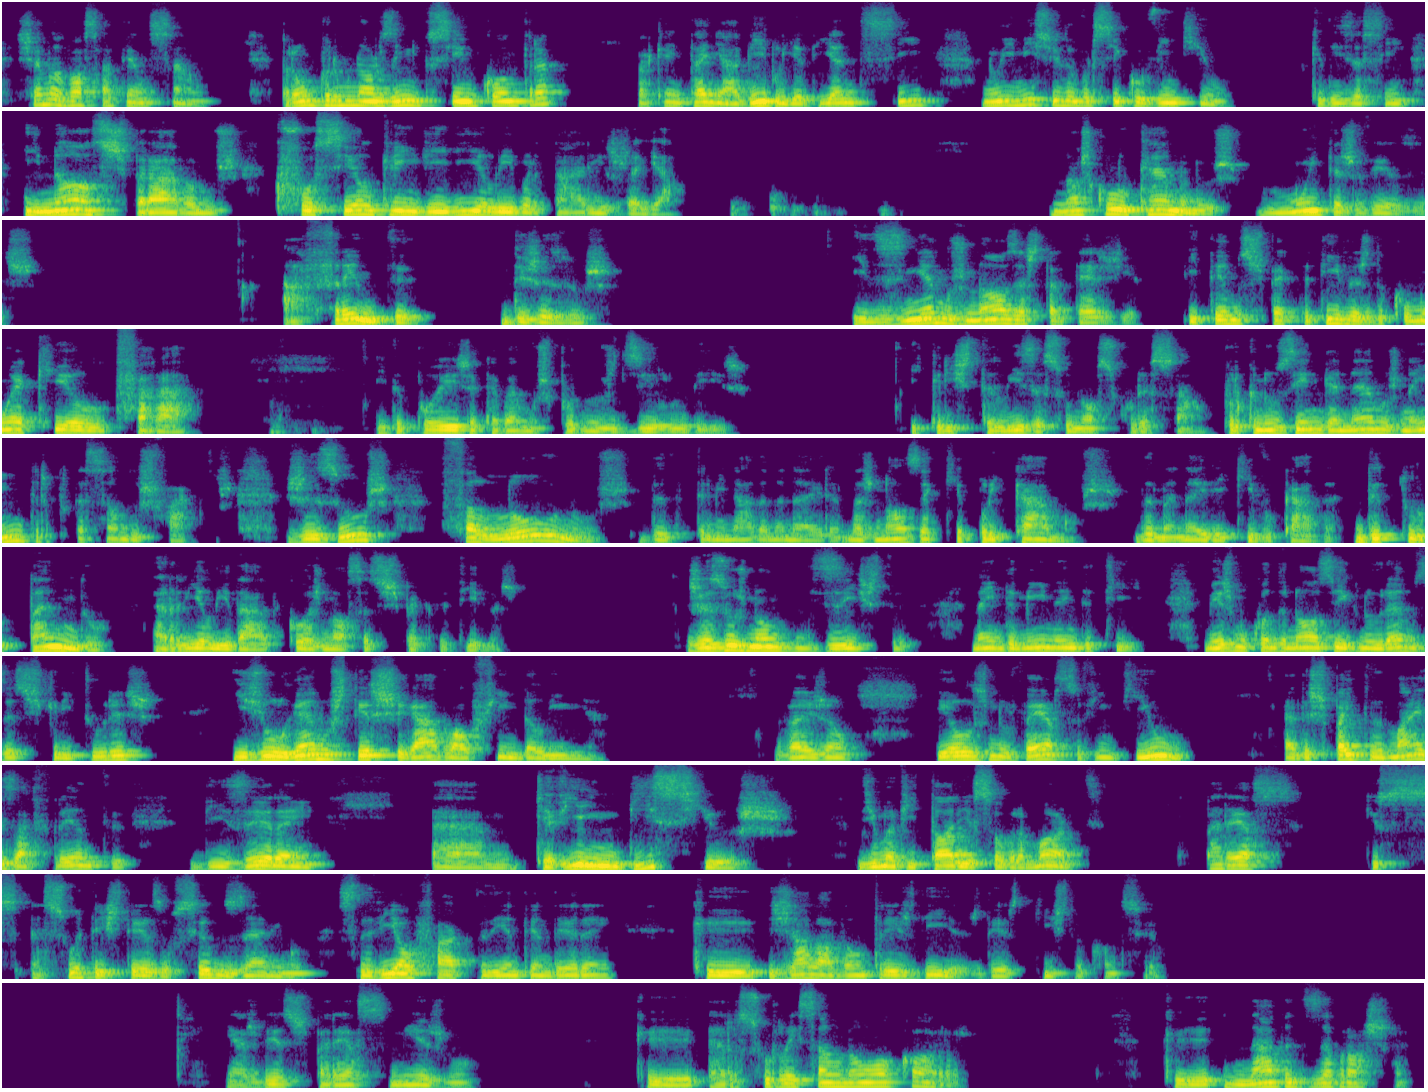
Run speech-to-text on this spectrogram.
Chama a vossa atenção para um pormenorzinho que se encontra, para quem tenha a Bíblia diante de si, no início do versículo 21, que diz assim: E nós esperávamos que fosse Ele quem viria libertar Israel. Nós colocamos-nos muitas vezes à frente de Jesus e desenhamos nós a estratégia e temos expectativas de como é que Ele fará e depois acabamos por nos desiludir. E cristaliza-se o nosso coração, porque nos enganamos na interpretação dos factos. Jesus falou-nos de determinada maneira, mas nós é que aplicamos de maneira equivocada, deturpando a realidade com as nossas expectativas. Jesus não desiste nem de mim nem de ti, mesmo quando nós ignoramos as Escrituras e julgamos ter chegado ao fim da linha. Vejam, eles no verso 21, a despeito de mais à frente dizerem um, que havia indícios de uma vitória sobre a morte, parece que a sua tristeza, o seu desânimo, se devia ao facto de entenderem que já lá vão três dias desde que isto aconteceu. E às vezes parece mesmo que a ressurreição não ocorre, que nada desabrocha,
